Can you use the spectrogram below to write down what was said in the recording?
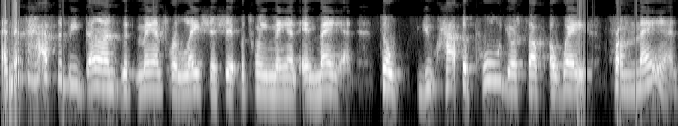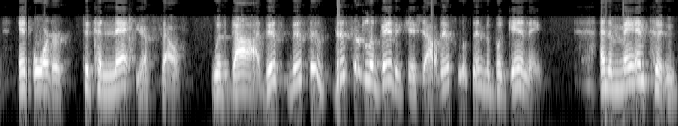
And this has to be done with man's relationship between man and man. So you have to pull yourself away from man in order to connect yourself with God. This this is this is Leviticus, y'all. This was in the beginning. And the man couldn't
